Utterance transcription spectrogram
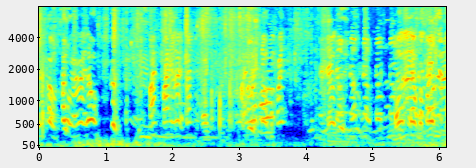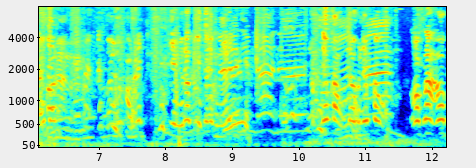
ยับเข้าทั้งงานแล้วไปไปไปไปไปเข้าไปเออเจ้าก็ไปไปก่อนเข้าไหนเอียงแล้วเก็บไปตรงไหนยับเข้าเจ้ายับเข้าออกละออก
